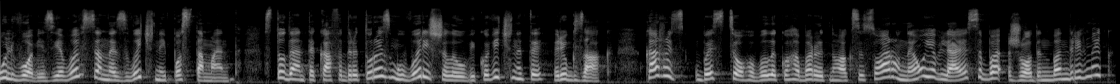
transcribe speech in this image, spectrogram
У Львові з'явився незвичний постамент. Студенти кафедри туризму вирішили увіковічнити рюкзак. Кажуть, без цього великогабаритного аксесуару не уявляє себе жоден мандрівник.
